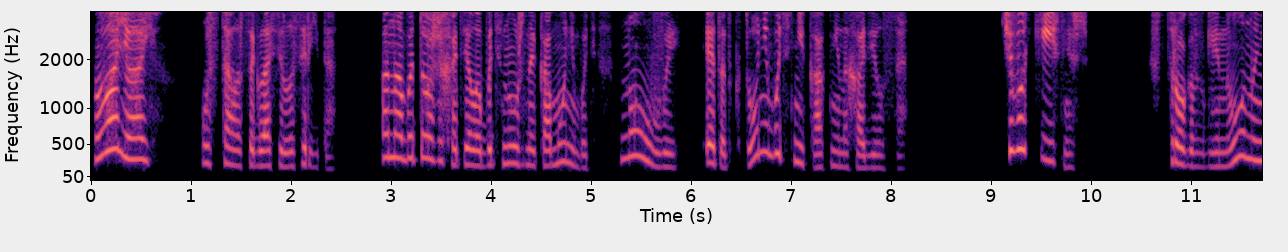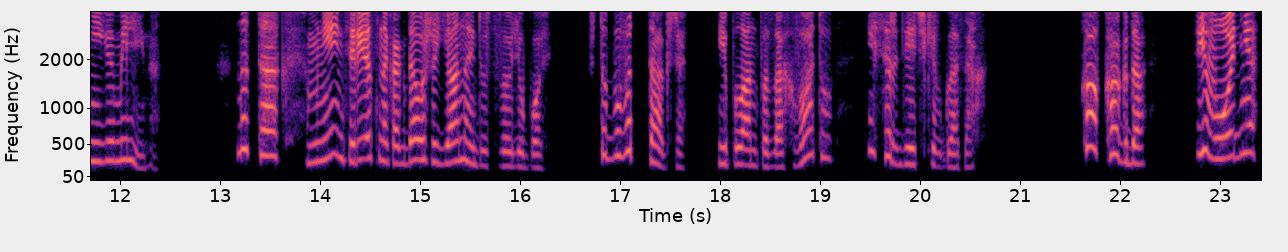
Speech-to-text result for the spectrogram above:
«Валяй», — устало согласилась Рита. Она бы тоже хотела быть нужной кому-нибудь, но, увы, этот кто-нибудь никак не находился. «Чего киснешь?» — строго взглянула на нее Мелина. «Да так, мне интересно, когда уже я найду свою любовь, чтобы вот так же, и план по захвату, и сердечки в глазах». «Как когда? Сегодня?» —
